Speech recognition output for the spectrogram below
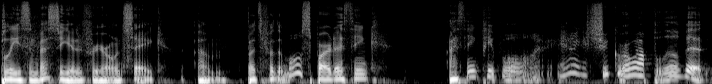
please investigate it for your own sake. Um, but for the most part, I think I think people yeah, should grow up a little bit.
